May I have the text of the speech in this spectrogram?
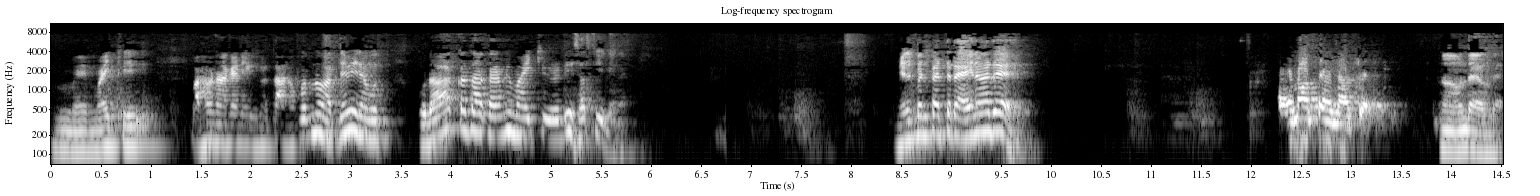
මේ මෛත්‍රී භාවනා ගැන කතා නොකරනවත් නෙවෙයි. නමුත් ගොඩාක් කතා කරන්නේ මෛත්‍රී රෙඩි සතිය ගැන. මෙල්බන් පැත්තට ඇහෙනවද? එහෙමත් නැසෙ. ආ හොඳයි හොඳයි.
